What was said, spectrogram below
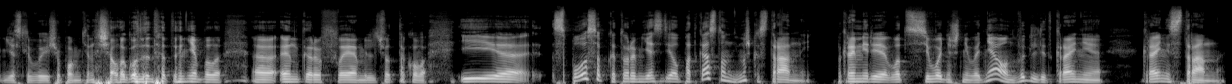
если вы еще помните начало года, да, то не было э, Anchor FM или что-то такого. И э, способ, которым я сделал подкаст, он немножко странный. По крайней мере, вот с сегодняшнего дня он выглядит крайне, крайне странно.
